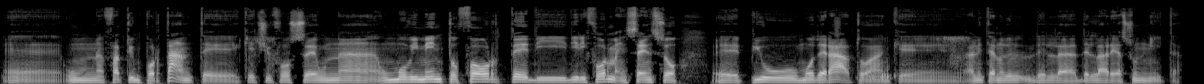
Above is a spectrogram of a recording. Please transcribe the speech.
eh, un, fatto importante che ci fosse un, un movimento forte di, di, riforma in senso eh, più moderato anche all'interno del, del, dell'area sunnita.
